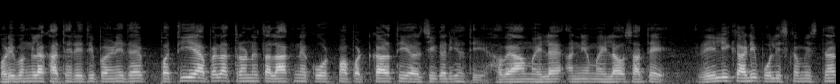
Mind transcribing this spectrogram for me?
હોળી બંગલા ખાતે રહેતી પરિણીતાએ પતિએ આપેલા ત્રણ તલાકને કોર્ટમાં પટકારતી અરજી કરી હતી. હવે આ મહિલાએ અન્ય મહિલાઓ સાથે રેલી કાઢી પોલીસ કમિશનર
